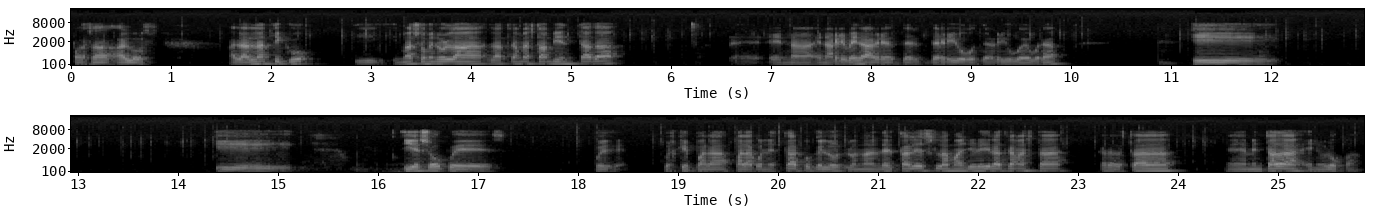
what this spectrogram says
pasa a los, al Atlántico y, más o menos la, trama está ambientada eh, en, la, en, la, ribera del, río del río Ebra y, y, eso pues pues pues que para, para conectar porque los, los neandertales la mayoría de la trama está claro está eh, ambientada en Europa.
